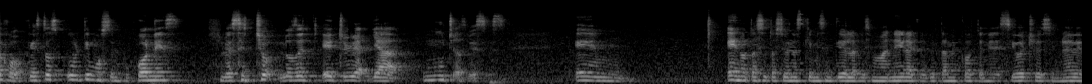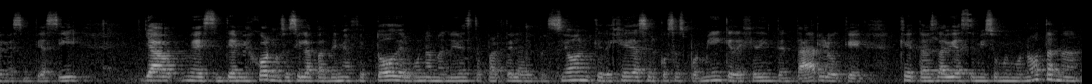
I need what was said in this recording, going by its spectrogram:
ojo, que estos últimos empujones los he hecho, los he hecho ya, muchas veces. En, en, otras situaciones que me sentido de la misma manera, creo que también cuando tenía 18, 19 me sentí así, ya me sentía mejor, no sé si la pandemia afectó de alguna manera esta parte de la depresión, que dejé de hacer cosas por mí, que dejé de intentarlo, que, que tal vez la vida se me hizo muy monótona,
